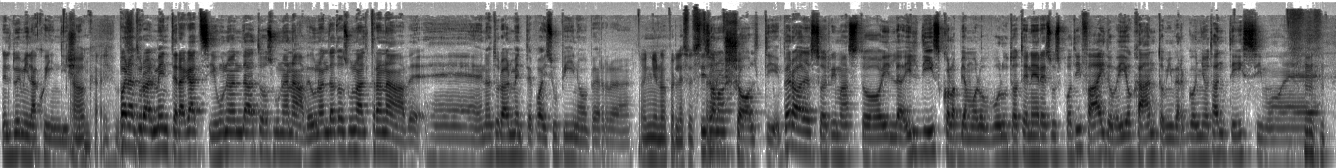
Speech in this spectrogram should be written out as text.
nel 2015. Ah, ok. Poi naturalmente ragazzi uno è andato su una nave, uno è andato su un'altra nave e naturalmente poi Supino per... Ognuno per le sue Si strade. sono sciolti, però adesso è rimasto il, il disco, l'abbiamo voluto tenere su Spotify dove io canto, mi vergogno tantissimo e,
